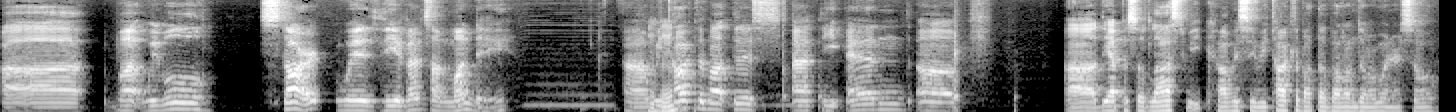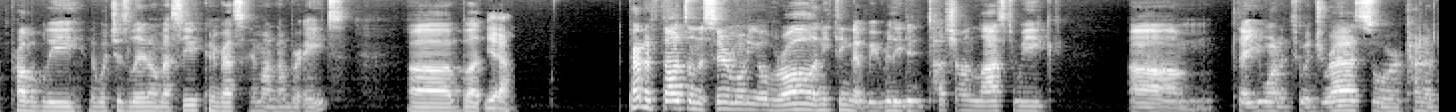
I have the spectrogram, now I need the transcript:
Uh but we will start with the events on Monday. Uh, mm-hmm. We talked about this at the end of uh, the episode last week. Obviously, we talked about the Ballon d'Or winner, so probably the which is Lionel Messi. Congrats to him on number eight. Uh, but yeah, kind of thoughts on the ceremony overall. Anything that we really didn't touch on last week um, that you wanted to address or kind of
